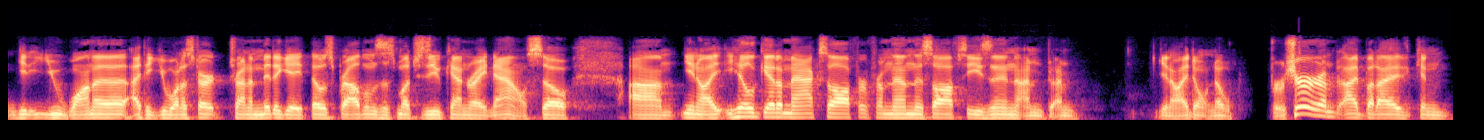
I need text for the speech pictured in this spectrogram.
you, you want to, I think you want to start trying to mitigate those problems as much as you can right now. So, um, you know, I, he'll get a max offer from them this offseason. I'm, I'm, you know, I don't know for sure, I'm, I, but I can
